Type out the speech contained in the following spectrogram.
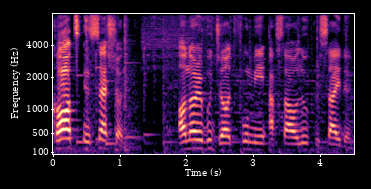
Court in session. Honorable Judge Fumi Asaolu presiding.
